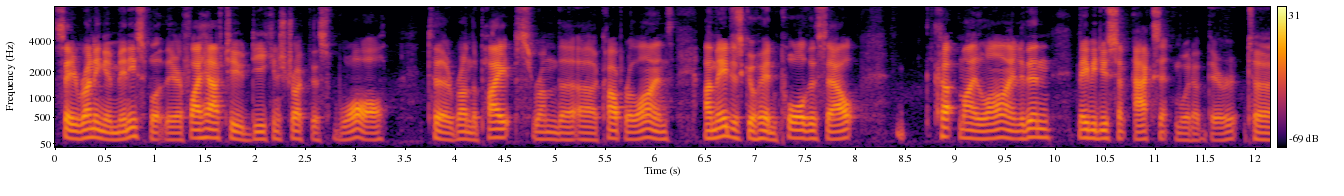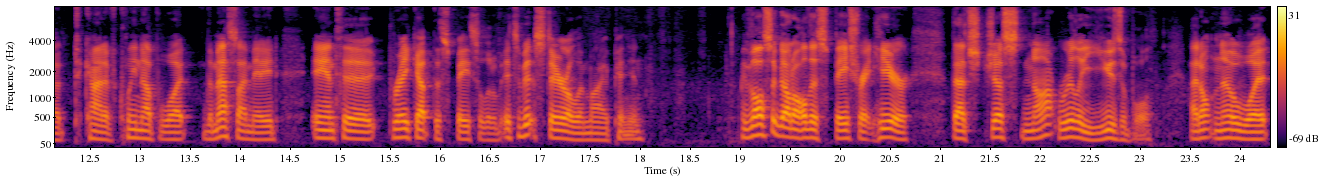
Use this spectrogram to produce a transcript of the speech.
say, running a mini split there. If I have to deconstruct this wall to run the pipes, run the uh, copper lines, I may just go ahead and pull this out, cut my line, and then maybe do some accent wood up there to, to kind of clean up what the mess I made and to break up the space a little bit. It's a bit sterile in my opinion. We've also got all this space right here that's just not really usable. I don't know what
